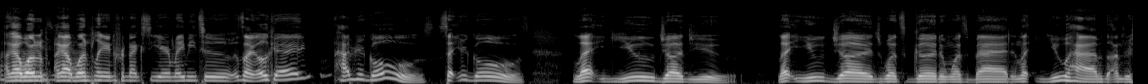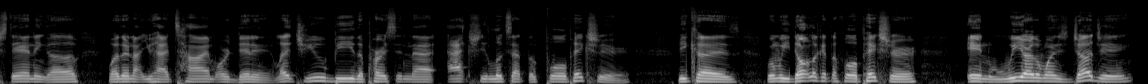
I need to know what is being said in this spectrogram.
I got one. I got one planned for next year, maybe two. It's like, okay, have your goals. Set your goals. Let you judge you. Let you judge what's good and what's bad, and let you have the understanding of whether or not you had time or didn't. Let you be the person that actually looks at the full picture because when we don't look at the full picture and we are the ones judging,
